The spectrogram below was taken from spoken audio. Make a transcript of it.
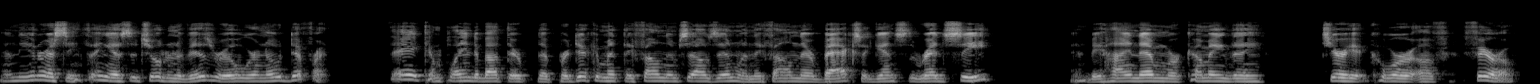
And the interesting thing is the children of Israel were no different. They complained about their the predicament they found themselves in when they found their backs against the Red Sea, and behind them were coming the chariot corps of Pharaoh.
